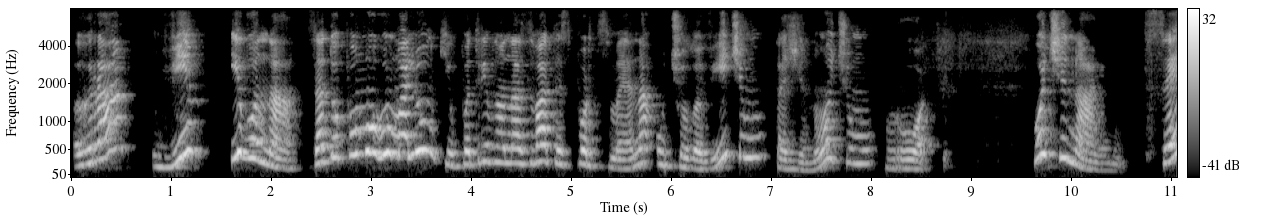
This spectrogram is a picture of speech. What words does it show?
Гра він і вона. За допомогою малюнків потрібно назвати спортсмена у чоловічому та жіночому роді. Починаємо. Це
